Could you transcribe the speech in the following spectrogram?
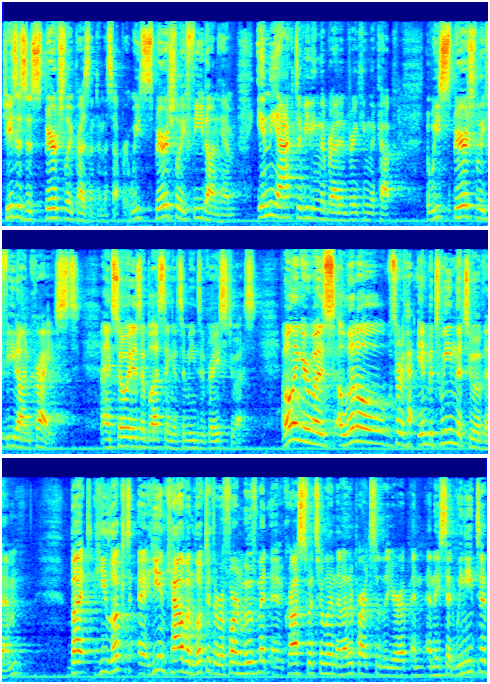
Jesus is spiritually present in the supper. We spiritually feed on him in the act of eating the bread and drinking the cup. We spiritually feed on Christ. And so it is a blessing, it's a means of grace to us. Bullinger was a little sort of in between the two of them, but he looked, at, he and Calvin looked at the Reformed movement across Switzerland and other parts of Europe, and, and they said, we need, to,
